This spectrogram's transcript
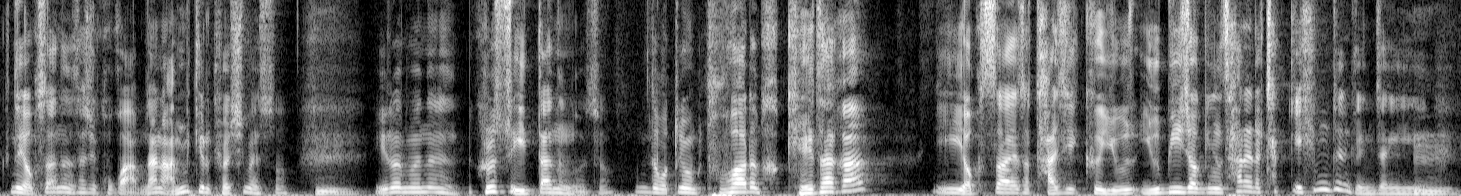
근데 역사는 사실 그거 안- 나는 안 믿기로 결심했어. 음, 이러면은 그럴 수 있다는 거죠. 근데 어떻게 보면 부활은 그- 게다가 이 역사에서 다시 그 유, 유비적인 사례를 찾기 힘든 굉장히 음,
